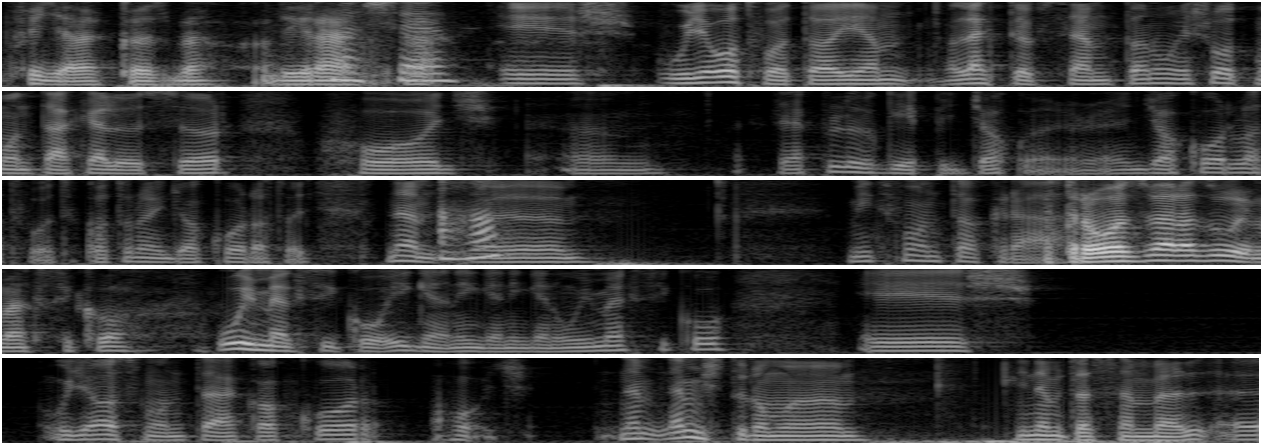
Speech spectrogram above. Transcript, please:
figyelek közben. Addig rá. És ugye ott volt a ilyen legtöbb szemtanú, és ott mondták először, hogy öm, repülőgépi gyakor- gyakorlat volt, katonai gyakorlat, vagy nem. Aha. Ö, mit mondtak rá? Hát Roswell az új Mexikó. Új Mexikó, igen, igen, igen, Új Mexikó, és ugye azt mondták akkor, hogy nem, nem is tudom, mi nem jut eszembe, ö,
